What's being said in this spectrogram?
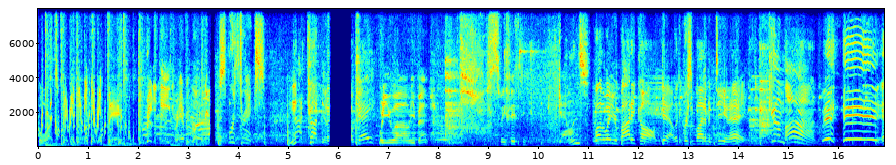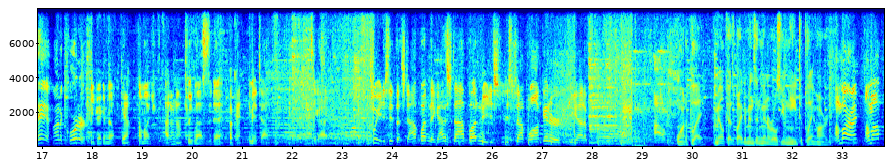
Sports. Big. Big. Rated E for everyone. Sports drinks. Not cutting it. Okay? What do you, uh, what do you bench? 350. Gallons? By the way, your body called. Yeah, looking for some vitamin D and A. Come on! Hey, I found a quarter. You drinking milk? Yeah. How much? I don't know. Three glasses a day. Okay. Give me a towel. Take a hike. Well, you just hit the stop button. They got a stop button, or you just you just stop walking, or you gotta. Ow. Want to play? Milk has vitamins and minerals you need to play hard. I'm all right. I'm up.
